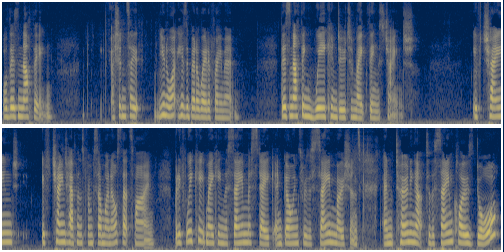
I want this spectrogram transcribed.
Or there's nothing. I shouldn't say, you know what? Here's a better way to frame it. There's nothing we can do to make things change. If change if change happens from someone else, that's fine. But if we keep making the same mistake and going through the same motions and turning up to the same closed door,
